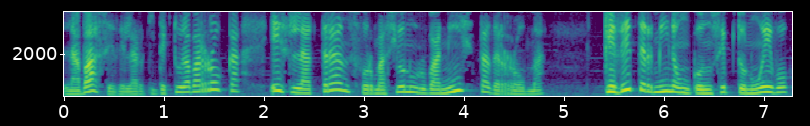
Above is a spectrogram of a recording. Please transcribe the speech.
La base de la arquitectura barroca es la transformación urbanista de Roma, que determina un concepto nuevo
